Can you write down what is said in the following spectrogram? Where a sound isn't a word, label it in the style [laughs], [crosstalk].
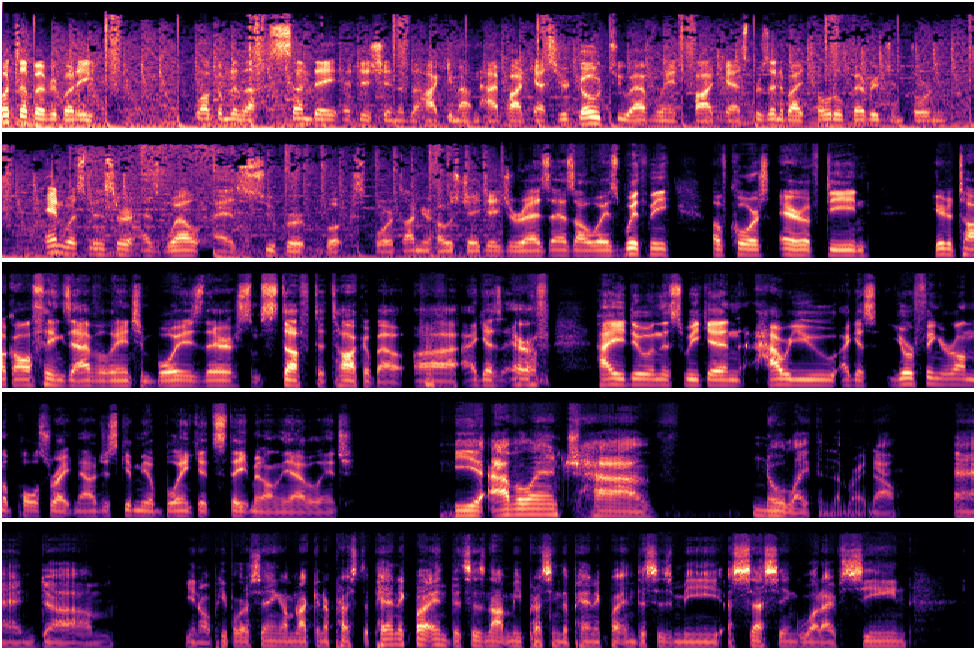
What's up, everybody? Welcome to the Sunday edition of the Hockey Mountain High Podcast, your go to Avalanche podcast, presented by Total Beverage in Thornton and Westminster, as well as Superbook Sports. I'm your host, JJ Jerez. As always, with me, of course, Aarif Deen, here to talk all things Avalanche. And boy, is there some stuff to talk about. [laughs] Uh, I guess, Aarif, how you doing this weekend? How are you? I guess your finger on the pulse right now. Just give me a blanket statement on the Avalanche. The Avalanche have no life in them right now. And, um, you know, people are saying I'm not going to press the panic button. This is not me pressing the panic button. This is me assessing what I've seen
